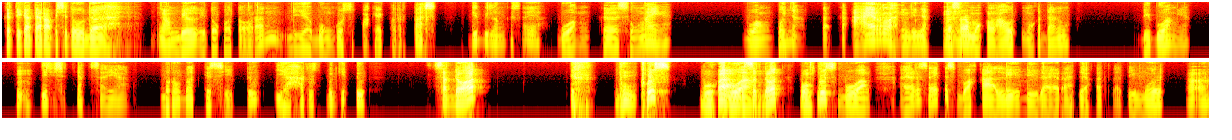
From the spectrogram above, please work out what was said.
ketika terapis itu udah ngambil itu kotoran dia bungkus pakai kertas dia bilang ke saya buang ke sungai ya buang pokoknya ke, ke air lah intinya terserah mau ke laut mau ke danau dibuang ya Mm. jadi setiap saya berobat ke situ ya harus begitu sedot bungkus buang, Buang. sedot, bungkus, buang. Akhirnya saya ke sebuah kali di daerah Jakarta Timur. Heeh.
